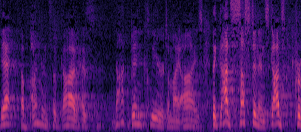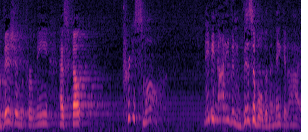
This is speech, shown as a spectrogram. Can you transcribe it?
that abundance of God has not been clear to my eyes. That God's sustenance, God's provision for me has felt pretty small. Maybe not even visible to the naked eye.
